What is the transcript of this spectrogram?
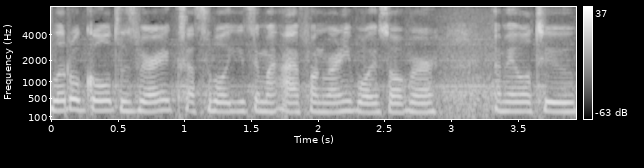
Little Gold is very accessible using my iPhone Ready voiceover. I'm able to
